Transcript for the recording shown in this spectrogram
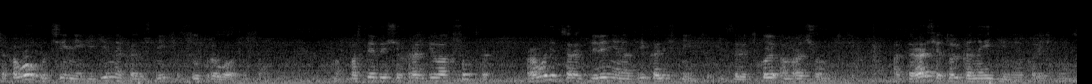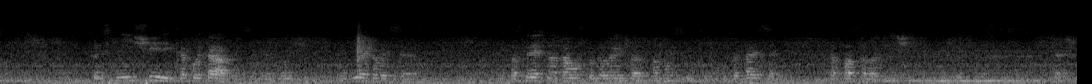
таково учение единой колесницы сутры лотоса. В последующих разделах сутры проводится разделение на три колесницы из-за людской омраченности, опирайся только на единую колесницу. То есть не ищи какой-то разницы между учителем, придерживайся непосредственно того, что говорится о самой сути, не пытайся между этими дальше.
